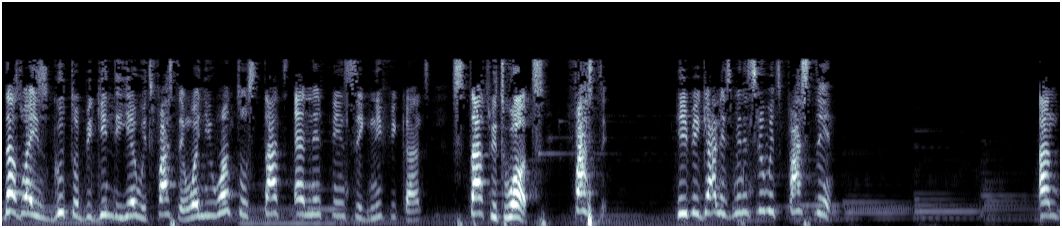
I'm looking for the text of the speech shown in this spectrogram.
That's why it's good to begin the year with fasting. When you want to start anything significant, start with what? Fasting. He began his ministry with fasting. And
